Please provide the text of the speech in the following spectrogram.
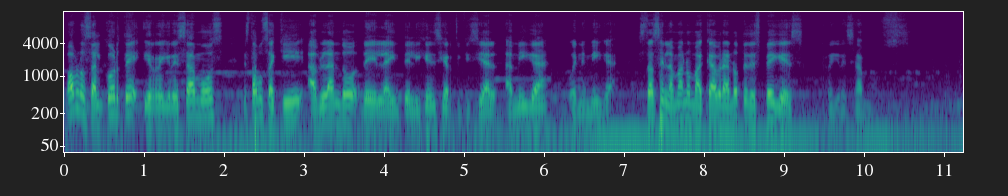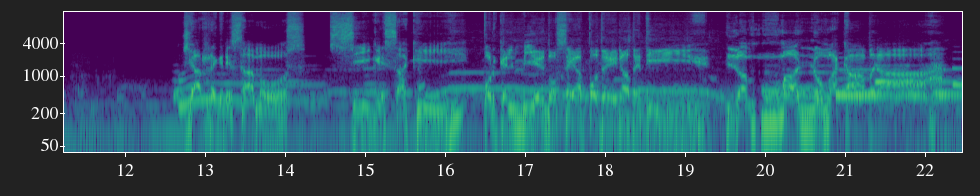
vámonos al corte y regresamos. Estamos aquí hablando de la inteligencia artificial, amiga o enemiga. Estás en la mano macabra, no te despegues. Regresamos. Ya regresamos. ¿Sigues aquí? Porque el miedo se apodera de ti. La mano macabra.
